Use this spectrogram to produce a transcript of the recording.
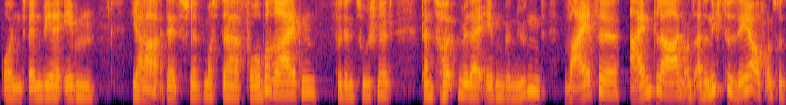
Und wenn wir eben ja das Schnittmuster vorbereiten für den Zuschnitt, dann sollten wir da eben genügend Weite einplanen, uns also nicht zu sehr auf unsere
